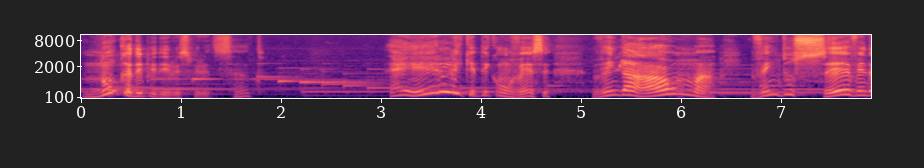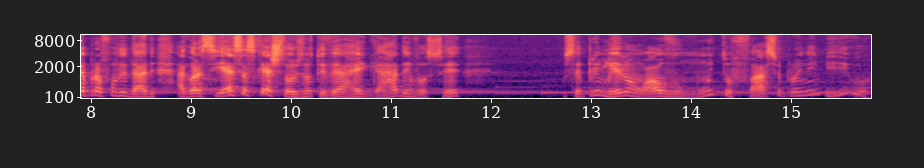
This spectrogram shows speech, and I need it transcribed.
nunca de pedir o Espírito Santo. É Ele que te convence vem da alma, vem do ser, vem da profundidade. Agora, se essas questões não tiver arraigado em você, você primeiro é um alvo muito fácil para o inimigo.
